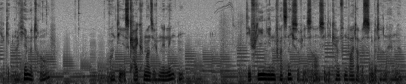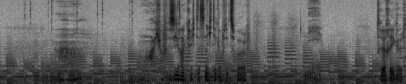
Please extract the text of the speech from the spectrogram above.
Hier geht mal hier mit drauf. Die Iskai kümmern sich um den linken. Die fliehen jedenfalls nicht so, wie es aussieht. Die kämpfen weiter bis zum bitteren Ende. Aha. Oh, ich hoffe, Sira kriegt jetzt nicht dick auf die 12. Nee. Drill regelt.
